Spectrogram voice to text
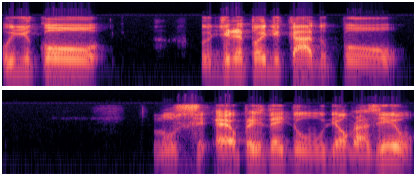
O, indicou, o diretor indicado por é, o presidente do União Brasil,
